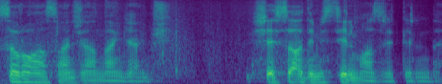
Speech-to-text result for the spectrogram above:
Saruhan Sancağı'ndan gelmiş. Şehzademiz Selim Hazretlerinden.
